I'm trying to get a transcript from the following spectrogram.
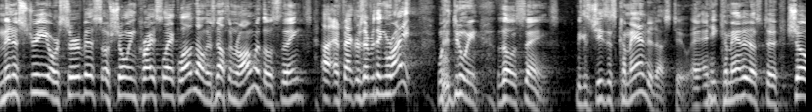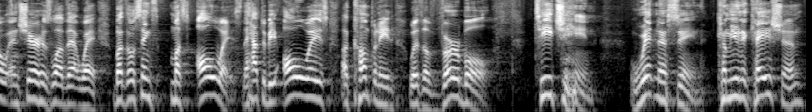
ministry or service of showing Christ like love? No, there's nothing wrong with those things. Uh, in fact, there's everything right with doing those things because Jesus commanded us to. And he commanded us to show and share his love that way. But those things must always, they have to be always accompanied with a verbal teaching, witnessing, communication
